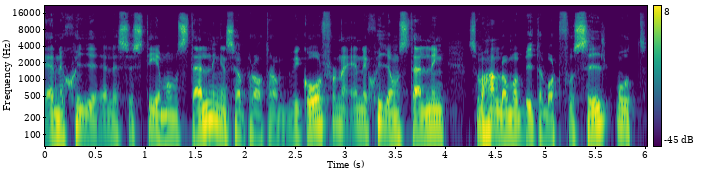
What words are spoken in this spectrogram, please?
energi eller systemomställningen som jag pratar om. Vi går från en energiomställning som handlar om att byta bort fossilt mot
